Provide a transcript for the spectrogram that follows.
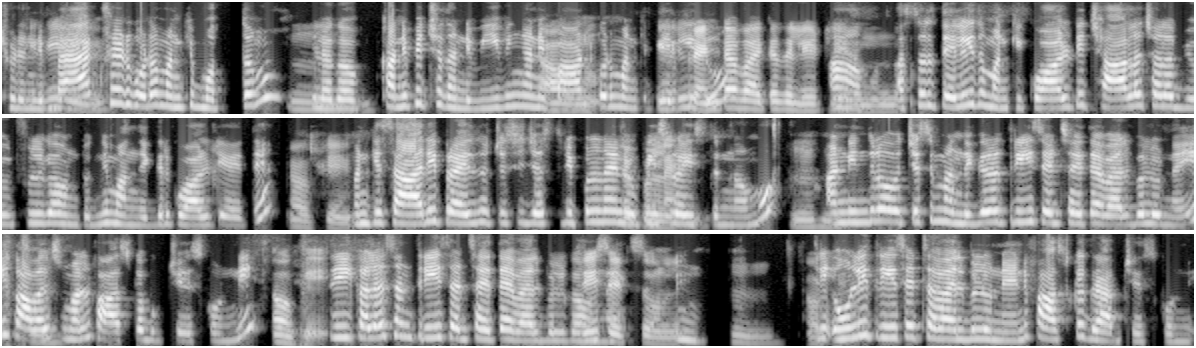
చూడండి బ్యాక్ సైడ్ కూడా మనకి మొత్తం ఇలాగ కనిపించదండి. వీవింగ్ అనే పార్ట్. కూడా మనకి తెలియదు అసలు తెలియదు మనకి. క్వాలిటీ చాలా చాలా బ్యూటిఫుల్గా ఉంటుంది మన దగ్గర క్వాలిటీ అయితే. మనకి సారీ ప్రైస్ వచ్చేసి జస్ట్ ట్రిపుల్ నైన్ రూపీస్లో. ఇస్తున్నాము. అండ్ ఇందులో వచ్చేసి మన దగ్గర త్రీ సెట్స్ అయితే అవైలబుల్ ఉన్నాయి. కావాల్సిన వాళ్ళు ఫాస్ట్గా బుక్ చేసుకోండి. Three colours and three sets అయితే అవైలబుల్గా sets only. Only three sets available ఉన్నాయండి. ఫాస్ట్గా గ్రాప్ చేసుకోండి.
